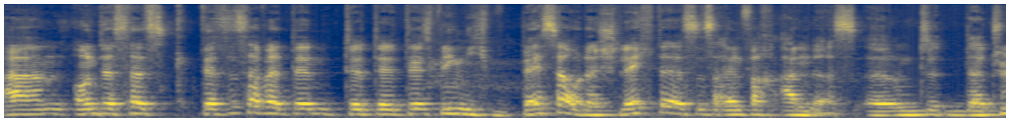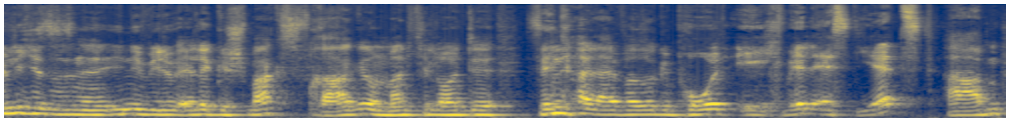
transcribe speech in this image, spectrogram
Ähm, und das, heißt, das ist aber de- de- deswegen nicht besser oder schlechter, es ist einfach anders. Äh, Und natürlich ist es eine individuelle Geschmacksfrage und manche Leute sind halt einfach so gepolt, ich will es jetzt haben.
